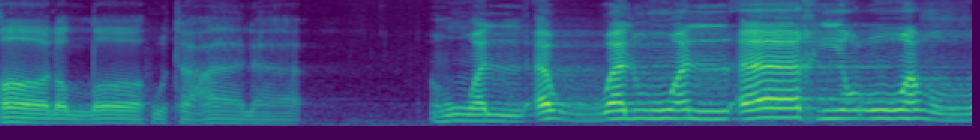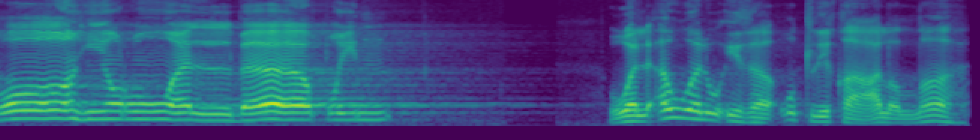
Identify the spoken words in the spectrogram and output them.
قال الله تعالى هو الأول والآخر والظاهر والباطن. والأول إذا أطلق على الله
